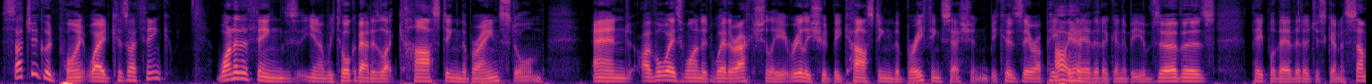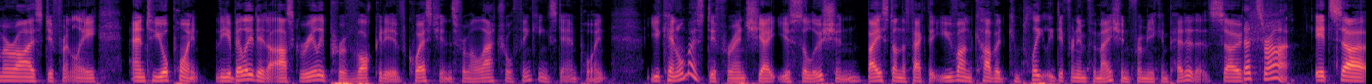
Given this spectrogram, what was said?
Such a good point, Wade, because I think one of the things you know we talk about is like casting the brainstorm. And I've always wondered whether actually it really should be casting the briefing session because there are people Oh, yeah. there that are going to be observers, people there that are just going to summarize differently. And to your point, the ability to ask really provocative questions from a lateral thinking standpoint, you can almost differentiate your solution based on the fact that you've uncovered completely different information from your competitors. So That's right. it's uh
